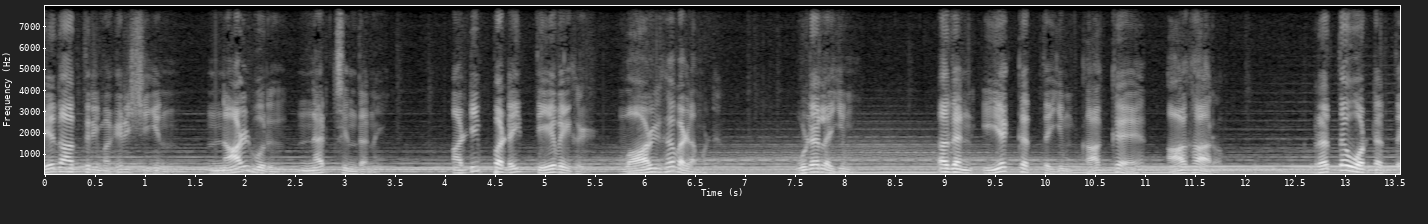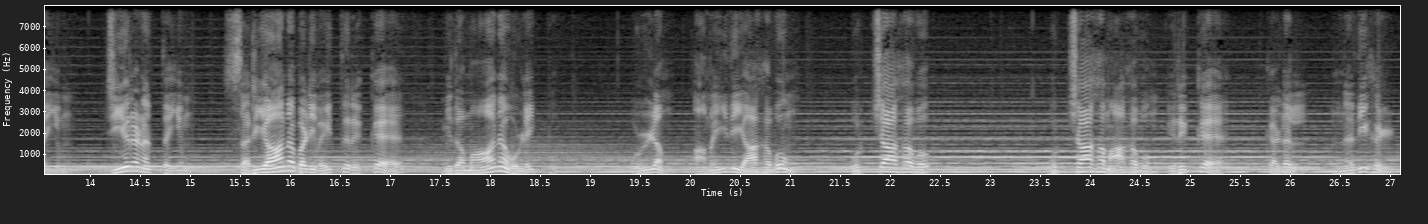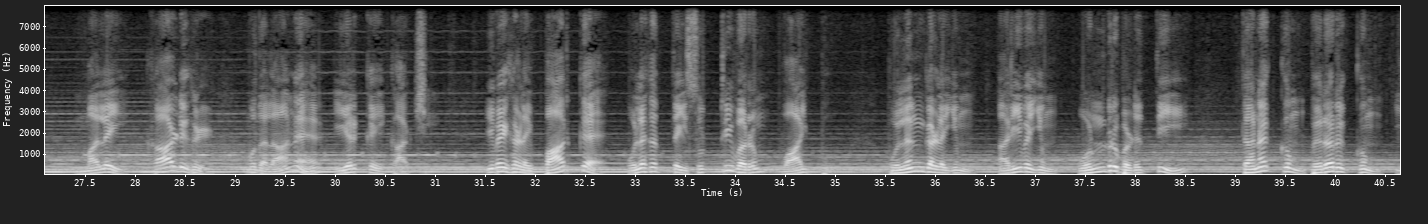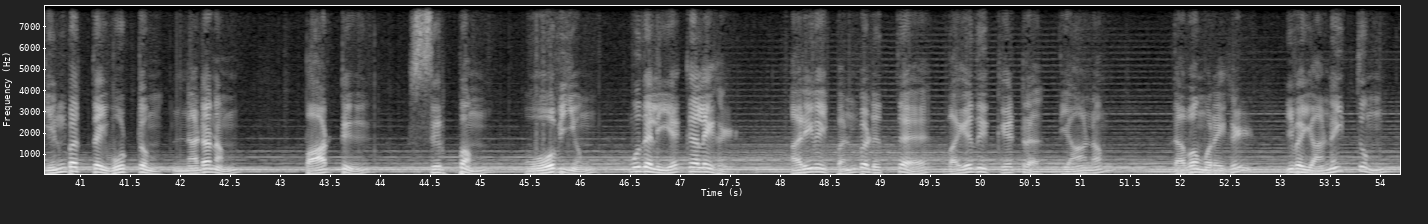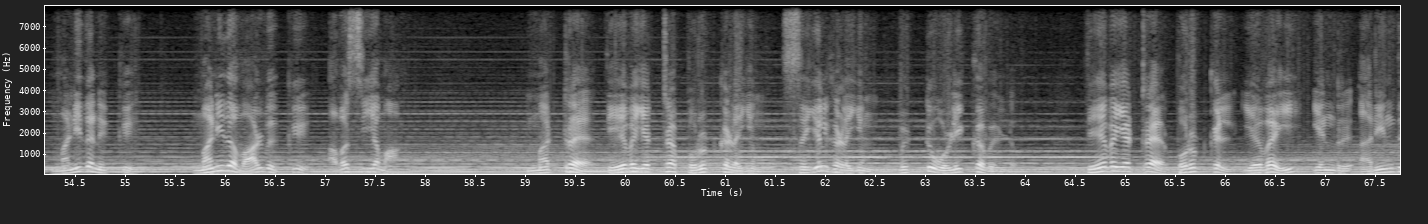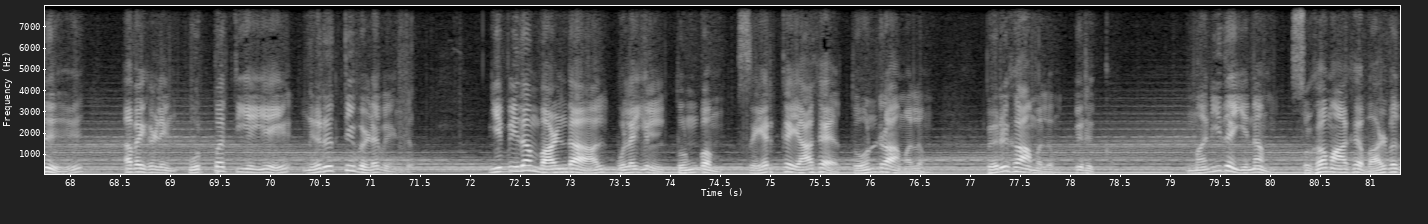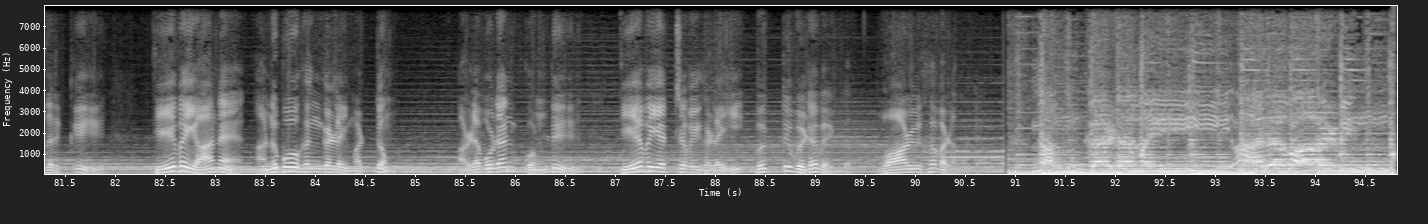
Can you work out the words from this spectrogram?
வேதாத்ரி மகரிஷியின் நாள் ஒரு நற்சிந்தனை. அடிப்படை தேவைகள் வாழ்க வளமுடன். உடலையும் அதன் இயக்கத்தையும் காக்க ஆகாரம். இரத்த ஓட்டத்தையும் ஜீரணத்தையும் சரியானபடி வைத்திருக்க மிதமான உழைப்பு. உள்ளம் அமைதியாகவும் உற்சாகவும் உற்சாகமாகவும் இருக்க கடல் நதிகள் மலை காடுகள் முதலான இயற்கை காட்சி. இவைகளை பார்க்க உலகத்தை சுற்றி வரும் வாய்ப்பு. புலன்களையும் அறிவையும் ஒன்றுபடுத்தி தனக்கும் பிறருக்கும் இன்பத்தை ஊட்டும் நடனம் பாட்டு சிற்பம் ஓவியம் முதலிய கலைகள். அறிவை பண்படுத்த வயதுக்கேற்ற தியானம் தவமுறைகள் இவை அனைத்தும் மனிதனுக்கு மனித வாழ்வுக்கு அவசியமாகும். மற்ற தேவையற்ற பொருட்களையும் செயல்களையும் விட்டு ஒழிக்க வேண்டும். தேவையற்ற பொருட்கள் எவை என்று அறிந்து அவைகளின் உற்பத்தியையே நிறுத்திவிட வேண்டும். இவ்விதம் வாழ்ந்தால் உலகில் துன்பம் செயற்கையாக தோன்றாமலும் பெருகாமலும் இருக்கும். மனித இனம் சுகமாக வாழ்வதற்கு தேவையான அனுபோகங்களை மட்டும் அளவுடன் கொண்டு தேவையற்றவைகளை விட்டுவிட வேண்டும். வாழ்க வளமுடன். நம் கடமை அறவாழ்வின்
